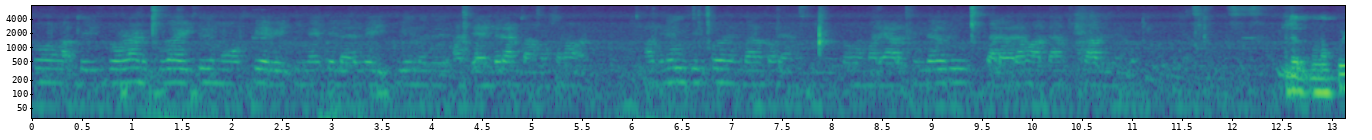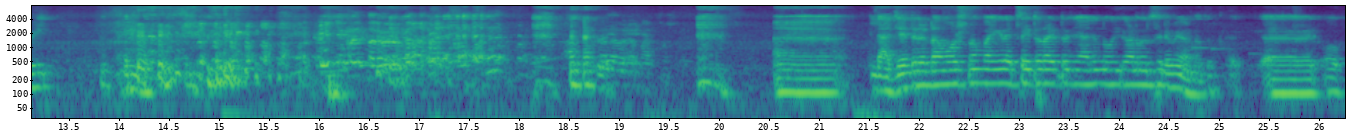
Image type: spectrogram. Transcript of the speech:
ഇപ്പോ ബ്രോയുടെ അടുത്തതായിട്ട് മോസ്റ്റ് വെയിറ്റിംഗ് ആയിട്ട് എല്ലാവരും വെയിറ്റ് ചെയ്യുന്നത് അജയന്റെ രണ്ടാം വർഷമാണ്. അതിനെ കുറിച്ച് ഇപ്പോ എന്താണ് പറയാൻ? ഇപ്പൊ മലയാളത്തിന്റെ ഒരു തലവര മാറ്റാൻ സാധ്യതയുണ്ടോ? ഇല്ല അജയന്റെ രണ്ടാം മോഷണം ഭയങ്കര എക്സൈറ്റഡ് ആയിട്ട് ഞാനും നോക്കി കാണുന്ന ഒരു സിനിമയാണ് അത് ആഹ് ഓ-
